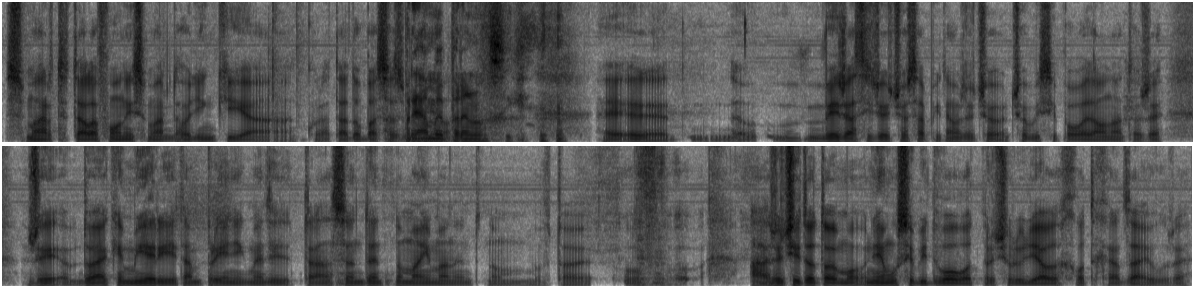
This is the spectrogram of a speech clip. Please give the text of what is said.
smart telefóny, smart hodinky a akurát tá doba sa zmenila. Priame prenosy. Hey, vieš asi, že čo sa pýtam, že čo, čo by si povedal na to, že, že do akej miery je tam prienik medzi transcendentnom a imanentnom. To je, a že či toto nemusí byť dôvod, prečo ľudia odchádzajú, že,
